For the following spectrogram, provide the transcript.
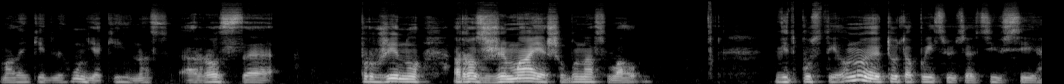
маленький двигун, який у нас роз... пружину розжимає, щоб у нас вал відпустило. Ну і тут описуються ці всі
